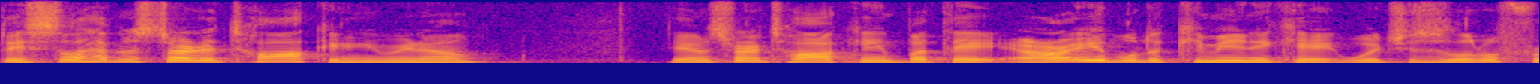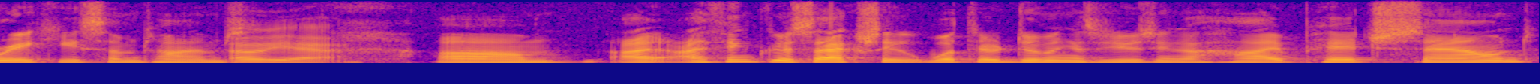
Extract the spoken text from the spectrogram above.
they still haven't started talking. You know, they haven't started talking, but they are able to communicate, which is a little freaky sometimes. Oh yeah. Um, I, I think there's actually what they're doing is using a high pitched sound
